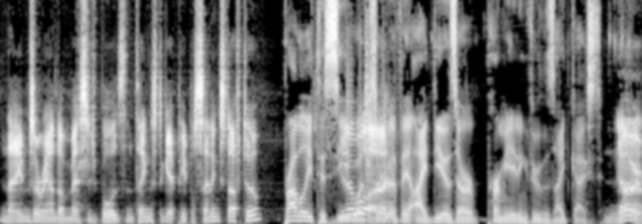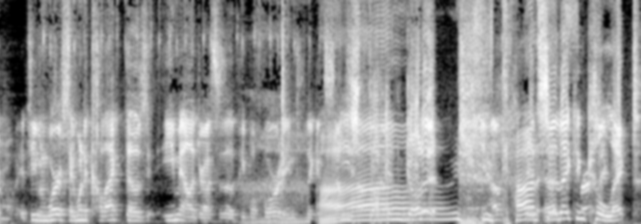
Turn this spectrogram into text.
names around on message boards and things to get people sending stuff to them. Probably to see You know what what? sort of ideas are permeating through the zeitgeist. No. It's even worse. They want to collect those email addresses of the people forwarding so they can Ah, fucking got it. you Yep. got and it. so they can perfect. collect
